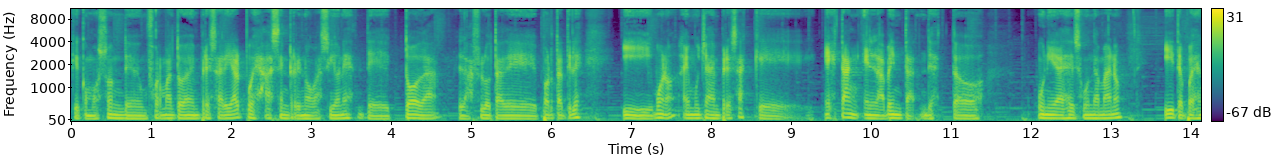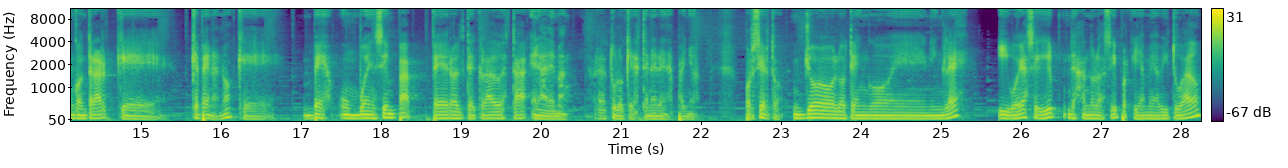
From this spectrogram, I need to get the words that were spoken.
que como son de un formato empresarial pues hacen renovaciones de toda la flota de portátiles. Y bueno hay muchas empresas que están en la venta de estas unidades de segunda mano y te puedes encontrar que, qué pena, ¿no? Que ves un buen Simpa, pero el teclado está en alemán. La tú lo quieres tener en español. Por cierto, yo lo tengo en inglés y voy a seguir dejándolo así porque ya me he habituado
